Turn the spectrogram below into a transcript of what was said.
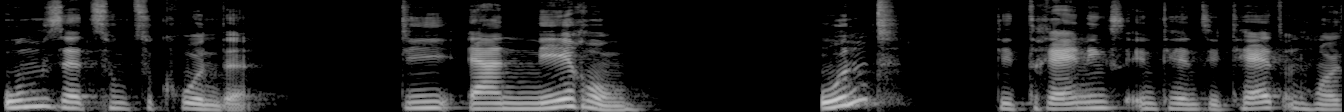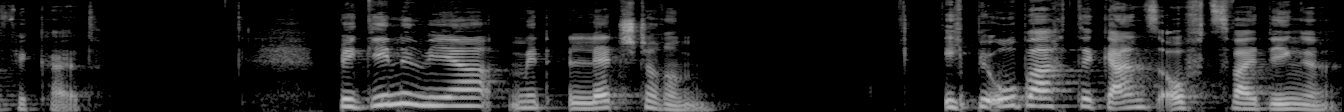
Umsetzung zugrunde. Die Ernährung und die Trainingsintensität und Häufigkeit. Beginnen wir mit letzterem. Ich beobachte ganz oft zwei Dinge.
